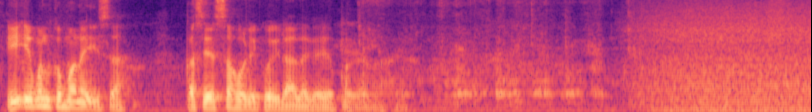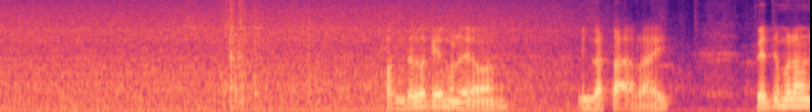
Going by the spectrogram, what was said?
Iiwan ko muna isa. Kasi sa huli ko ilalagay yung pag Pag nalagay mo na yon, yung gata, right? Pwede mo lang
